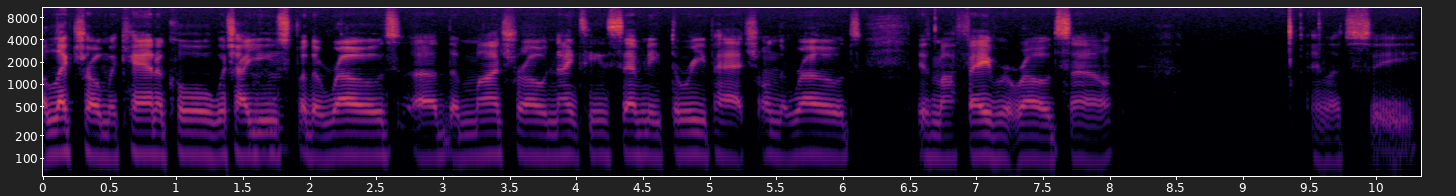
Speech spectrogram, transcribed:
electromechanical, which I use for the Rhodes. Uh, the Montreux 1973 patch on the Rhodes is my favorite Rhodes sound. And let's see,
